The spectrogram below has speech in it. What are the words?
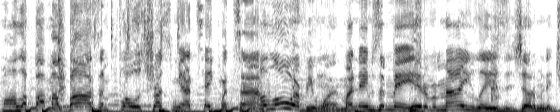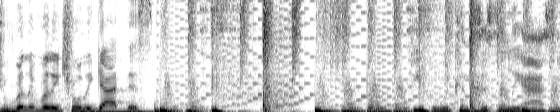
I'm all about my bars and flows. Trust me, I take my time. Hello, everyone. My name's Amaze. Here to remind you, ladies and gentlemen, that you really, really, truly got this. People would consistently ask,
